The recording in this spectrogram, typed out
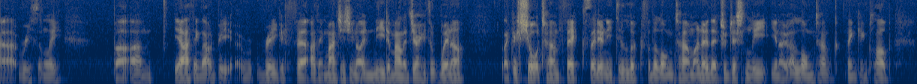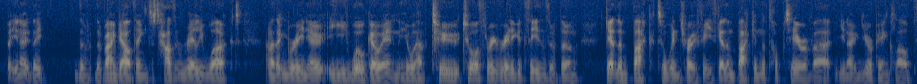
uh, recently. But um, yeah, I think that would be a really good fit. I think Manchester United need a manager who's a winner. like a short term fix. They don't need to look for the long term. I know they're traditionally, you know, a long term thinking club, but you know, they the the Van Gaal thing just hasn't really worked. And I think Mourinho, he will go in. He will have two two or three really good seasons with them, get them back to win trophies, get them back in the top tier of uh, you know European clubs,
